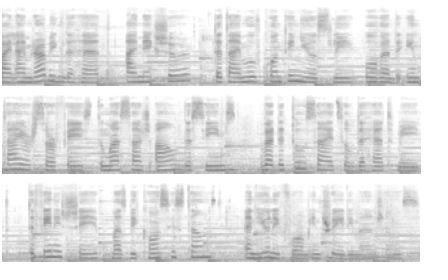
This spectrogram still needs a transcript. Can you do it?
While I'm rubbing the head, I make sure that I move continuously over the entire surface to massage out the seams where the two sides of the head meet. The finished shape must be consistent and uniform in three dimensions.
